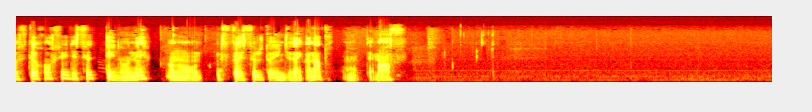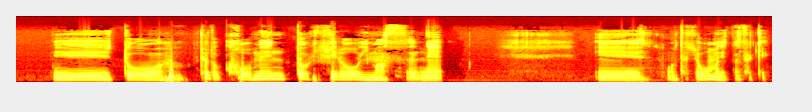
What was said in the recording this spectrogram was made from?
装してほしいですっていうのをね、あの、お伝えするといいんじゃないかなと思ってます。えーと、ちょっとコメント拾いますね。えー、私どこまで言ったんだっけ？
